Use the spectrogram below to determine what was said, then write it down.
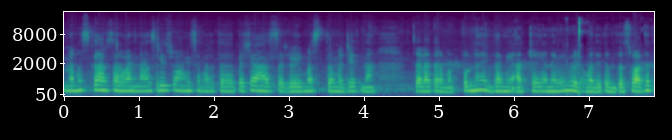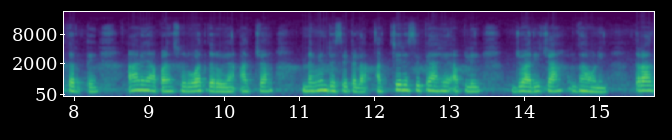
नमस्कार सर्वांना. श्री स्वामी समर्थ. कशा आहात सगळे? मस्त मजेत ना? चला तर मग पुन्हा एकदा मी आजच्या या नवीन व्हिडिओमध्ये तुमचं स्वागत करते. आणि आपण सुरुवात करूया आजच्या नवीन रेसिपीला आजची रेसिपी आहे आपली ज्वारीच्या घावणी. तर आज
